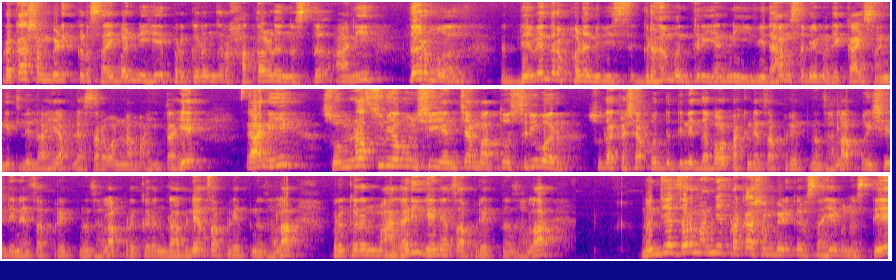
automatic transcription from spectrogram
प्रकाश आंबेडकर साहेबांनी हे प्रकरण जर हाताळलं नसतं आणि तर मग देवेंद्र फडणवीस गृहमंत्री यांनी विधानसभेमध्ये काय सांगितलेलं आहे आपल्या सर्वांना माहीत आहे. आणि सोमनाथ सूर्यवंशी यांच्या मातोश्रीवर सुद्धा कशा पद्धतीने दबाव टाकण्याचा प्रयत्न झाला पैसे देण्याचा प्रयत्न झाला प्रकरण दाबण्याचा प्रयत्न झाला प्रकरण माघारी घेण्याचा प्रयत्न झाला. म्हणजे जर मान्य प्रकाश आंबेडकर साहेब नसते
